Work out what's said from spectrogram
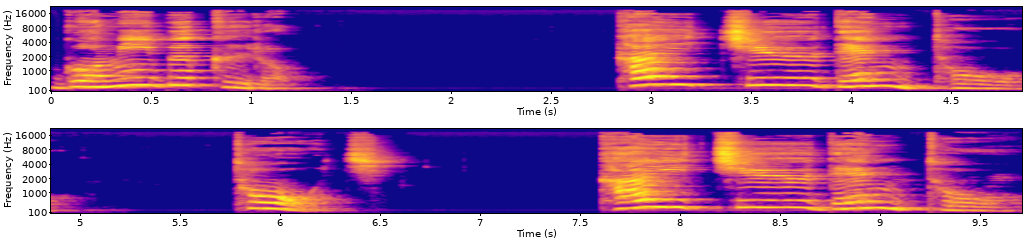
ゴミ袋。懐中電灯。トーチ。懐中電灯。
